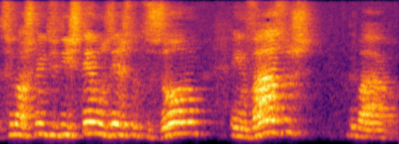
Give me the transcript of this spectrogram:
Senhor Coríntios diz: temos este tesouro em vasos de barro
